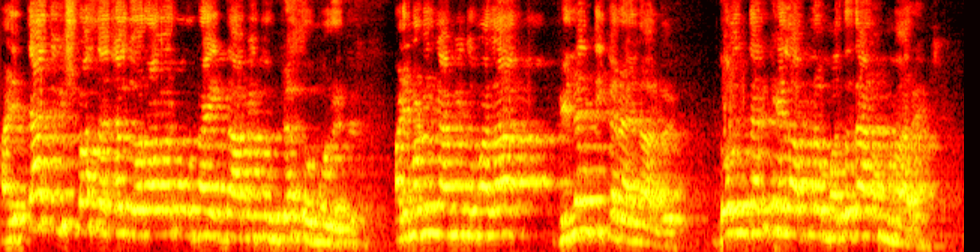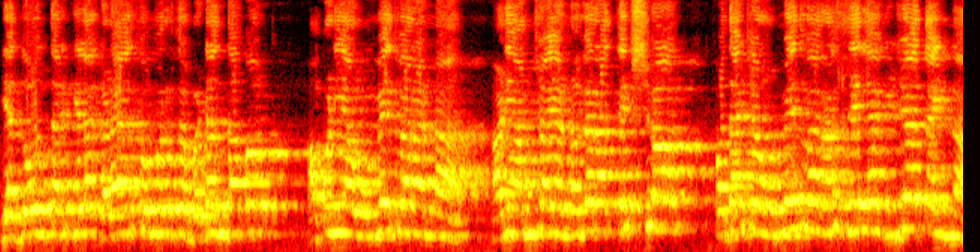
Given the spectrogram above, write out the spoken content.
आणि त्याच विश्वासाच्या जोरावर पुन्हा एकदा आम्ही तुमच्यासमोर येतो आणि म्हणून आम्ही तुम्हाला विनंती करायला आलोय. दोन तारखेला आपलं मतदान होणार आहे. या दोन तारखेला गळ्यासमोरचं बटन दाबून आपण या उमेदवारांना आणि आमच्या या नगराध्यक्ष पदाच्या उमेदवार असलेल्या विजयाताईंना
